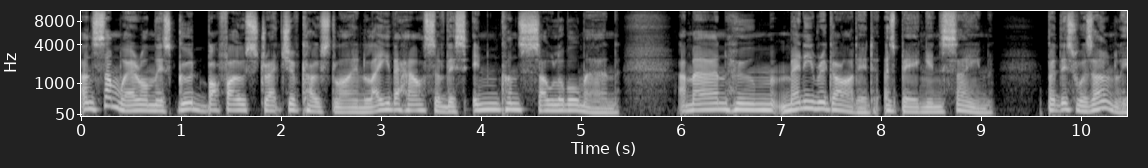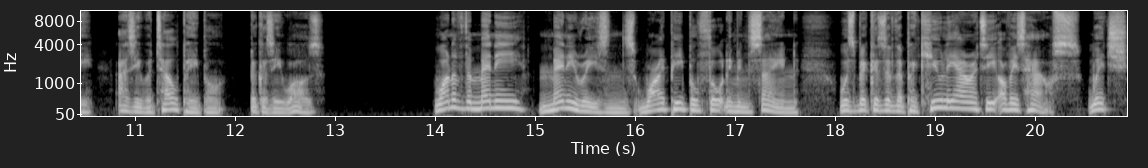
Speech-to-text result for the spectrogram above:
And somewhere on this good boffo stretch of coastline lay the house of this inconsolable man, a man whom many regarded as being insane. But this was only, as he would tell people, because he was. One of the many, many reasons why people thought him insane was because of the peculiarity of his house, which,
